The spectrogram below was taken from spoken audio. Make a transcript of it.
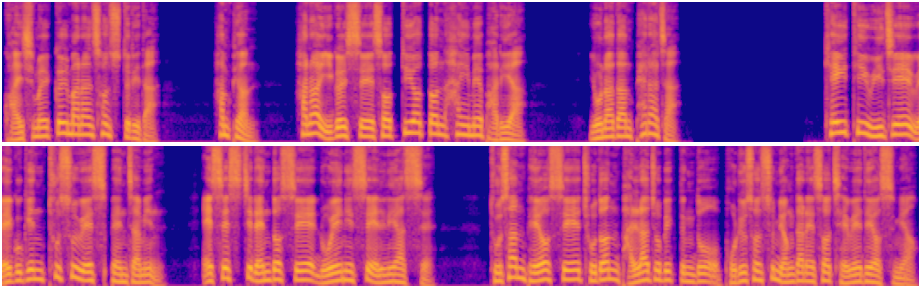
관심을 끌만한 선수들이다. 한편 하나 이글스에서 뛰었던 하임의 바리아, 요나단 페라자, KT 위즈의 외국인 투수 웨스 벤자민, SSG 랜더스의 로에니스 엘리아스, 두산 베어스의 조던 발라조빅 등도 보류 선수 명단에서 제외되었으며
